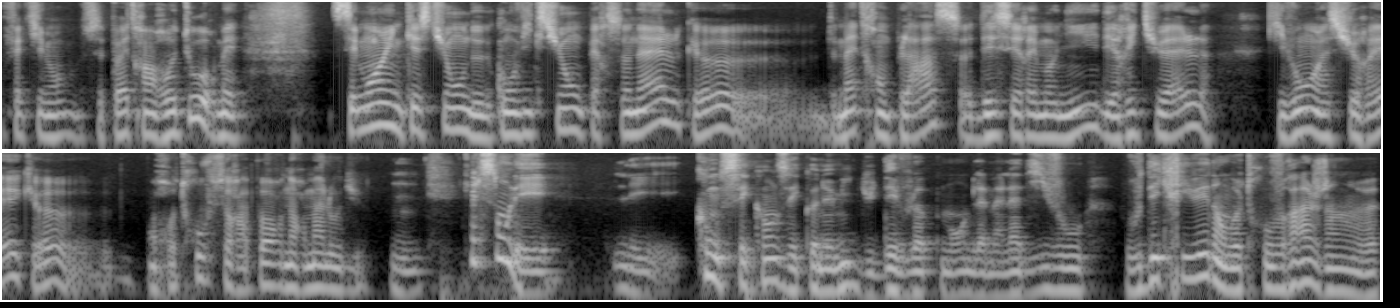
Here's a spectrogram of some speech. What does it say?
effectivement, ça peut être un retour, mais c'est moins une question de conviction personnelle que de mettre en place des cérémonies, des rituels qui vont assurer que on retrouve ce rapport normal au Dieu. Mmh. Quelles sont les, les conséquences économiques du développement de la maladie? Vous, vous décrivez dans votre ouvrage, hein,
